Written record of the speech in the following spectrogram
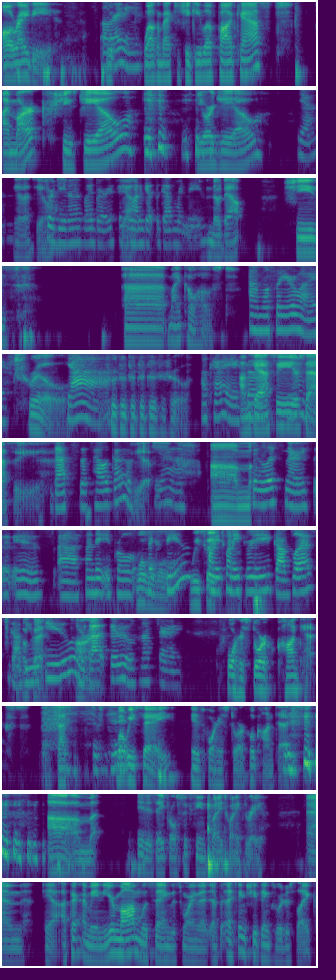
Alrighty. Alrighty. Welcome back to Cheeky Love Podcast. I'm Marc. She's Geo. You're Geo. yeah. Yeah, that's you. Georgina by birth, if Yeah. you want to get the government names. No doubt. She's uh my co-host. I'm also your wife. True. Yeah. True, true, true, true, true, true, true. Okay. I'm so, gassy, you're sassy. That's that's how it goes. Yes. Yeah. Um For the listeners, it is uh, Sunday, April Whoa, whoa, whoa. 16th, We say- 2023. God bless. God be with you. All we right. got through. That's right. for historical context, that's what we say is for historical context. Um, it is April 16, 2023. And yeah, I mean, your mom was saying this morning that I think she thinks we're just like,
